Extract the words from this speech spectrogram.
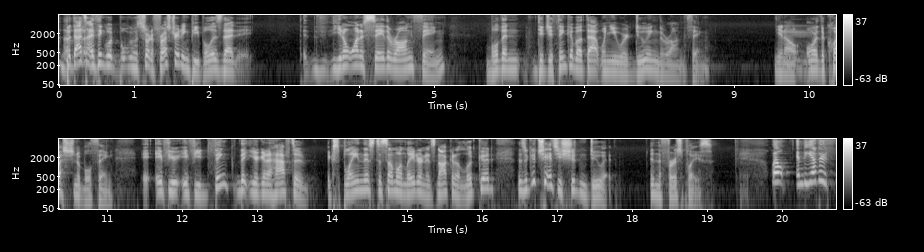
but that's I think what was sort of frustrating people is that you don't want to say the wrong thing. Well, then, did you think about that when you were doing the wrong thing? You know, hmm. or the questionable thing. If you if you think that you're going to have to explain this to someone later and it's not going to look good, there's a good chance you shouldn't do it in the first place. Well, and the other th-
